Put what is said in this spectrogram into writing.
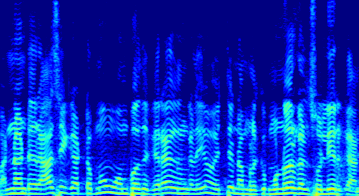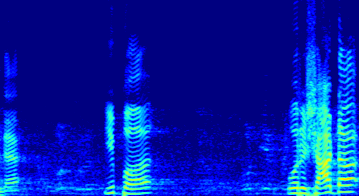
பன்னெண்டு ராசி கட்டமும் ஒன்பது கிரகங்களையும் வைத்து நம்மளுக்கு முன்னோர்கள் சொல்லியிருக்காங்க. இப்போ ஒரு ஷார்ட்டாக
